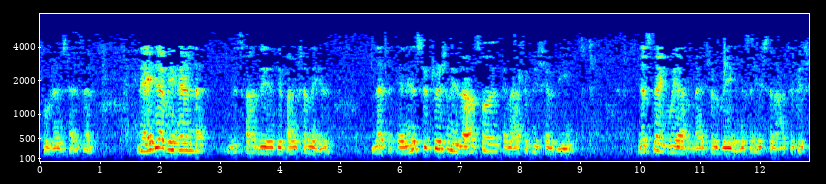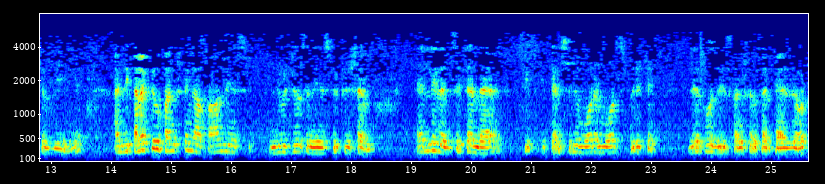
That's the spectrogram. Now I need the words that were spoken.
students as well. The idea behind this uh, the, the function is that an institution is also an artificial being. Just like we are natural beings, it's an artificial being. And the collective functioning of all the individuals in the institution, only when sit and uh, it, it tends to be more and more spirited. Therefore, these functions are carried out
